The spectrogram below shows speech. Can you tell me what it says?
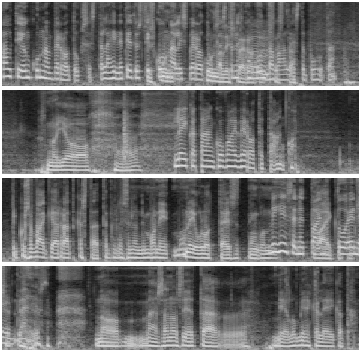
valtion kunnan verotuksesta, lähinnä tietysti siis kun, kunnallisverotuksesta, kunnallisverotuksesta, nyt kun kuntavaaleista puhutaan. No joo. Äh, Leikataanko vai verotetaanko? pikkusen vaikea ratkaista, että kyllä siinä on niin moni, moniulotteiset niin kuin Mihin se nyt painottuu enemmän? Jos... no mä sanoisin, että äh, mieluummin ehkä leikataan.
